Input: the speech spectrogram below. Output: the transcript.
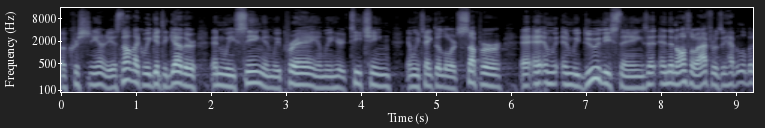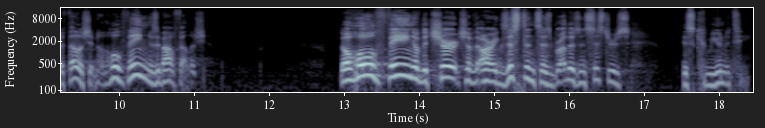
of Christianity. It's not like we get together and we sing and we pray and we hear teaching and we take the Lord's Supper and, and, we, and we do these things. And, and then also afterwards we have a little bit of fellowship. No, the whole thing is about fellowship. The whole thing of the church, of our existence as brothers and sisters, is community.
